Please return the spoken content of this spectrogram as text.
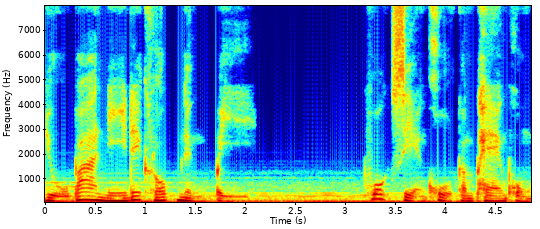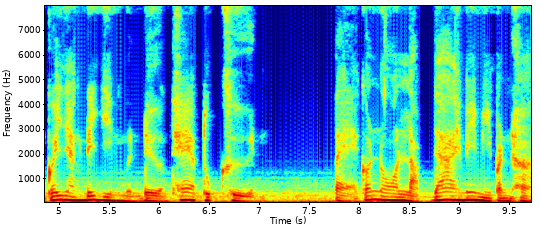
อยู่บ้านนี้ได้ครบหนึ่งปี พวกเสียงขูดกำแพงผมก็ยังได้ยินเหมือนเดิมแทบทุกคืน แต่ก็นอนหลับได้ไม่มีปัญหา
